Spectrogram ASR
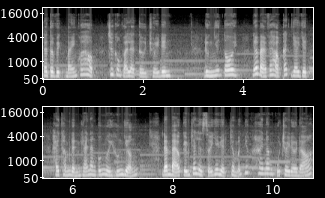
là từ việc bán khóa học chứ không phải là từ trading. Đừng như tôi, nếu bạn phải học cách giao dịch hay thẩm định khả năng của người hướng dẫn, đảm bảo kiểm tra lịch sử giao dịch trong ít nhất 2 năm của trader đó.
